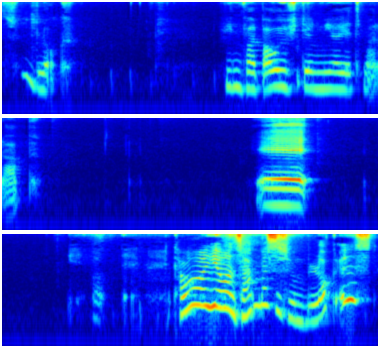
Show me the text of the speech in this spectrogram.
Das ist ein Block. Auf jeden Fall baue ich den mir jetzt mal ab. Äh. Kann man mal jemand sagen, was das für ein Block ist?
